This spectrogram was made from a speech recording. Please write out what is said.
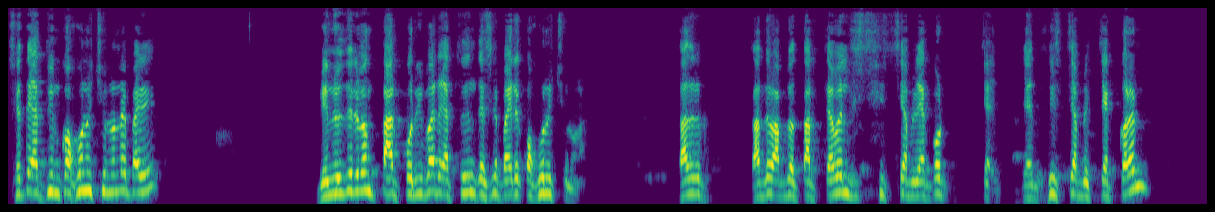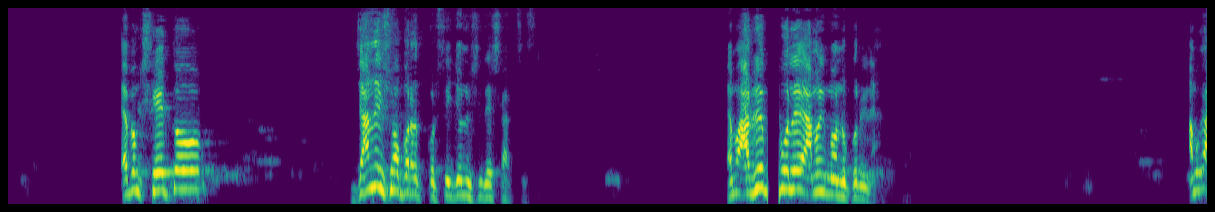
সেটা এতদিন কখনোই ছিল না বাইরে। বেনজির এবং তার পরিবার এতদিন দেশের বাইরে কখনোই ছিল না। তাদের তাদের আপনার, তার ট্রাভেল হিস্ট্রি আপনি রেকর্ড হিস্ট্রি আপনি চেক করেন। এবং সে তো জানে সে অপরাধ করছে, এই জন্য সে দেশে আসছে এবং আসবে বলে আমি মনে করি না। আমাকে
